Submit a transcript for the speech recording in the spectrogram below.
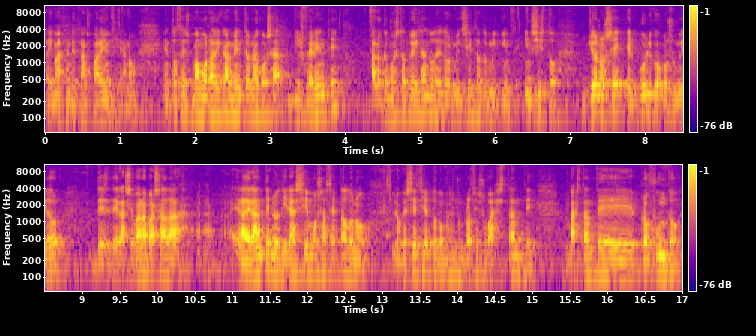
la imagen de transparencia. ¿no? Entonces vamos radicalmente a una cosa diferente a lo que hemos estado utilizando de 2007 a 2015. Insisto, yo no sé, el público consumidor desde la semana pasada en adelante nos dirá si hemos acertado o no. Lo que sí es cierto que hemos hecho un proceso bastante, bastante profundo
